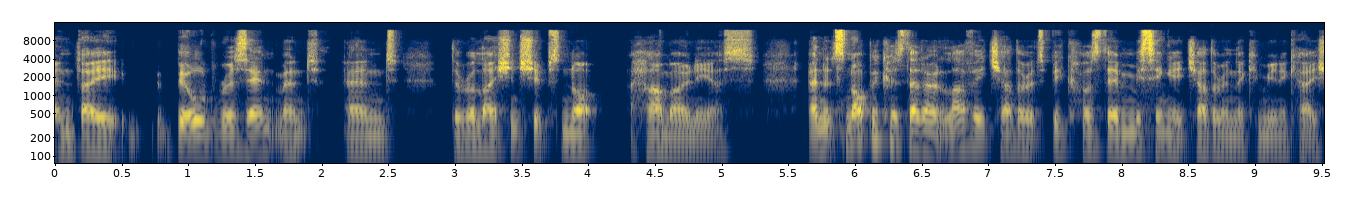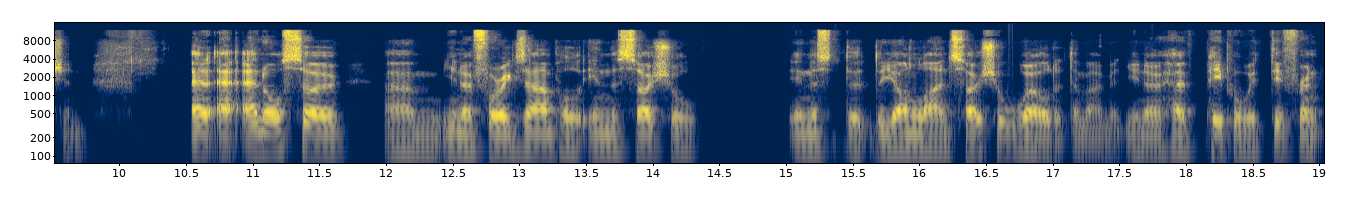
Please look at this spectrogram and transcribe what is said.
and they build resentment and the relationship's not harmonious. And it's not because they don't love each other, it's because they're missing each other in the communication. And and also um, you know, for example, in the social in this the, the online social world at the moment you know have people with different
